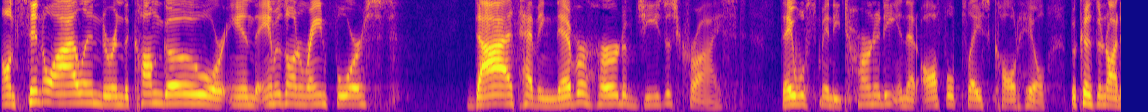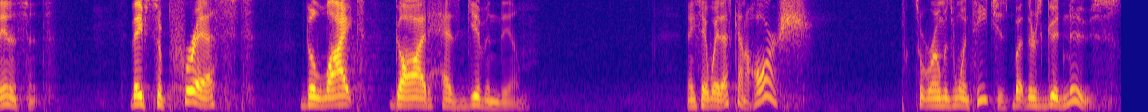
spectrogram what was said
on Sentinel Island or in the Congo or in the Amazon rainforest dies having never heard of Jesus Christ, they will spend eternity in that awful place called hell because they're not innocent. They've suppressed the light God has given them. Now you say, wait, that's kind of harsh. That's what Romans 1 teaches, but there's good news.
